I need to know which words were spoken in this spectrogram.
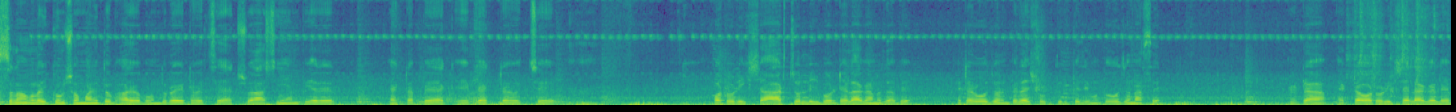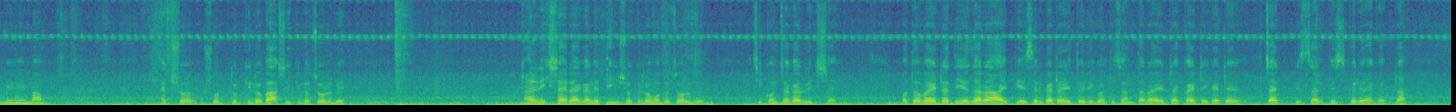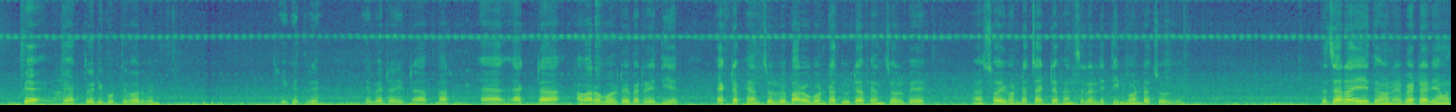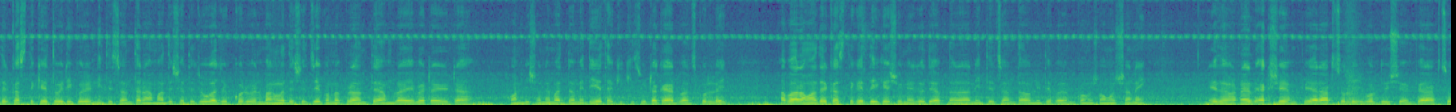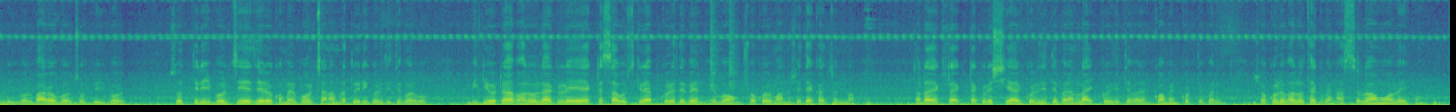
আসসালামু আলাইকুম সম্মানিত ভাই ও বন্ধুরা, এটা হচ্ছে একশো আশি এমপিয়ারের একটা প্যাক। এই প্যাকটা হচ্ছে অটো রিক্সা আটচল্লিশ ভোল্টে লাগানো যাবে। এটার ওজন প্রায় সত্তর কেজি মতো ওজন আছে। এটা একটা অটো রিক্সায় লাগালে মিনিমাম একশো সত্তর কিলো বা আশি কিলো চলবে। আর রিক্সায় লাগালে তিনশো কিলো মতো চলবে। চিকন চাকার রিক্সায় অথবা এটা দিয়ে যারা আইপিএসের ব্যাটারি তৈরি করতে চান, তারা এটা কাটে কাটে চার পিস চার পিস করে এক একটা প্যাক তৈরি করতে পারবেন। সেক্ষেত্রে এই ব্যাটারিটা আপনার একটা বারো ভোল্টের ব্যাটারি দিয়ে একটা ফ্যান চলবে বারো ঘণ্টা, দুইটা ফ্যান চলবে ছয় ঘণ্টা, চারটা ফ্যান চালালে তিন ঘণ্টা চলবে। তো যারা এই ধরনের ব্যাটারি আমাদের কাছ থেকে তৈরি করে নিতে চান, তারা আমাদের সাথে যোগাযোগ করবেন। বাংলাদেশের যে কোনো প্রান্তে আমরা এই ব্যাটারিটা কন্ডিশনের মাধ্যমে দিয়ে থাকি, কিছু টাকা অ্যাডভান্স করলেই। আবার আমাদের কাছ থেকে দেখে শুনে যদি আপনারা নিতে চান, তাও নিতে পারেন, কোনো সমস্যা নেই। এ ধরনের একশো এমপিআর আটচল্লিশ ভোল্ট, দুইশো এমপিআর আটচল্লিশ ভোল্ট, বারো ভোল্ট, চব্বিশ ভোল্ট, ছত্রিশ ভোল্ট, যে যে রকমের ভোল্ট চান আমরা তৈরি করে দিতে পারব। ভিডিওটা ভালো লাগলে একটা সাবস্ক্রাইব করে দেবেন এবং সকল মানুষে দেখার জন্য আপনারা একটা একটা করে শেয়ার করে দিতে পারেন লাইক করে দিতে পারেন কমেন্ট করতে পারেন। সকলে ভালো থাকবেন, আসসালামু আলাইকুম।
